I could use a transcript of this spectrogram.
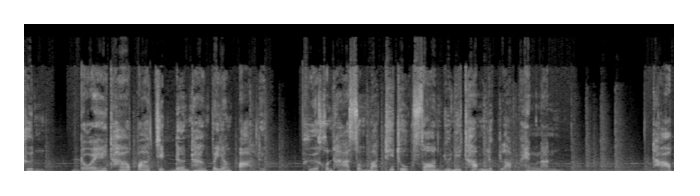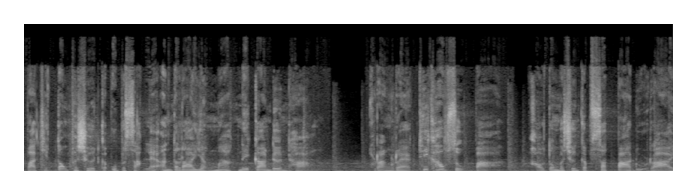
ขึ้น โดยให้ท้าวปาจิตเดินทางไปยังป่าลึก เพื่อค้นหาสมบัติที่ถูกซ่อนอยู่ในถ้ำลึกลับแห่งนั้น ท้าวปาจิตต้องเผชิญกับอุปสรรคและอันตรายอย่างมากในการเดินทาง ครั้งแรกที่เข้าสู่ป่า เขาต้องเผชิญกับสัตว์ป่าดุร้าย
